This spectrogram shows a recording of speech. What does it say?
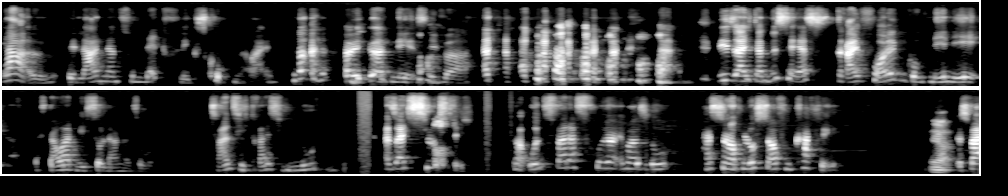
Ja, wir laden dann zum Netflix gucken ein. ich gesagt, nee, ist nicht wahr. Wie sage ich, da müsst ihr erst drei Folgen gucken. Nee, nee, das dauert nicht so lange, so 20, 30 Minuten. Also es ist lustig. Bei uns war das früher immer so, hast du noch Lust auf einen Kaffee? Ja. Das war,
